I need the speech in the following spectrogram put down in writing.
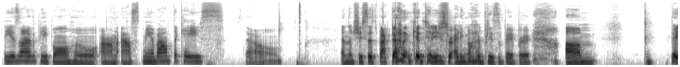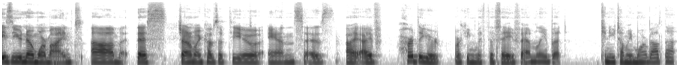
"These are the people who um, asked me about the case." So, and then she sits back down and continues writing on her piece of paper. Um, pays you no more mind. Um, this gentleman comes up to you and says, I- "I've heard that you're working with the Thay family, but can you tell me more about that?"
